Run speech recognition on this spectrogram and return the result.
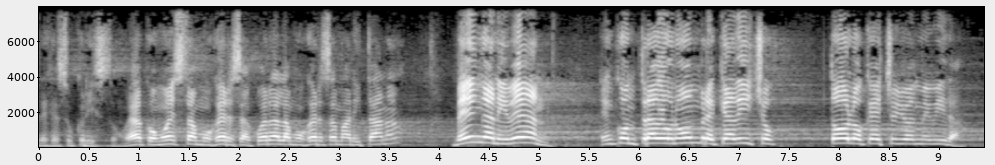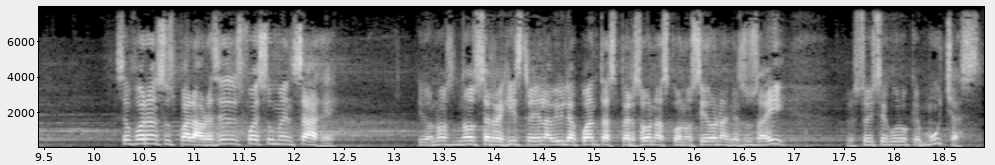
de Jesucristo. Vea como esta mujer, ¿se acuerda la mujer samaritana? Vengan y vean He encontrado un hombre que ha dicho todo lo que he hecho yo en mi vida. Esas fueron sus palabras, ese fue su mensaje. Digo, no, no se registra en la Biblia cuántas personas conocieron a Jesús ahí, pero estoy seguro que muchas.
